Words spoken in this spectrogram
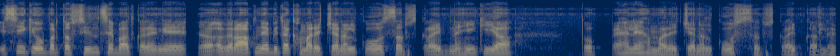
اسی کے اوپر تفصیل سے بات کریں گے۔ اگر آپ نے ابھی تک ہمارے چینل کو سبسکرائب نہیں کیا تو پہلے ہمارے چینل کو سبسکرائب کر لیں۔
